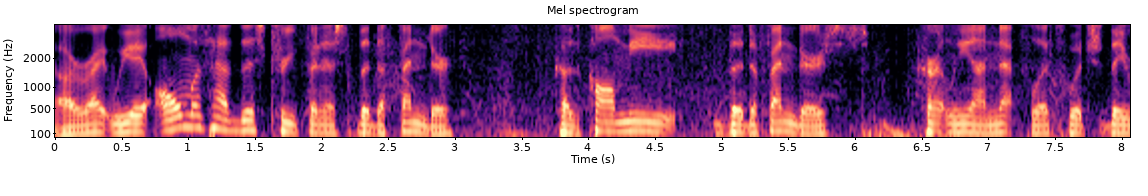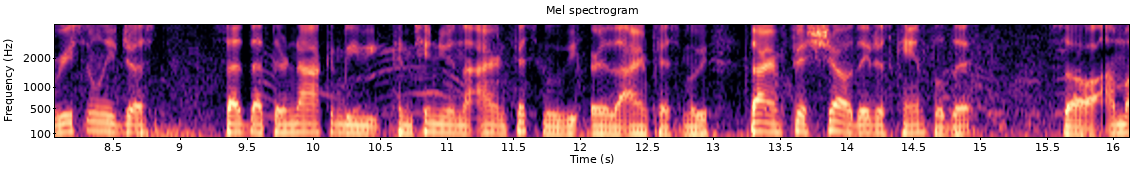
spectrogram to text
All right, we almost have this tree finished, the defender. Cause call me the defenders, currently on Netflix, which they recently just said that they're not going to be continuing the Iron Fist movie or the Iron Fist movie, the Iron Fist show. They just canceled it. So I'm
